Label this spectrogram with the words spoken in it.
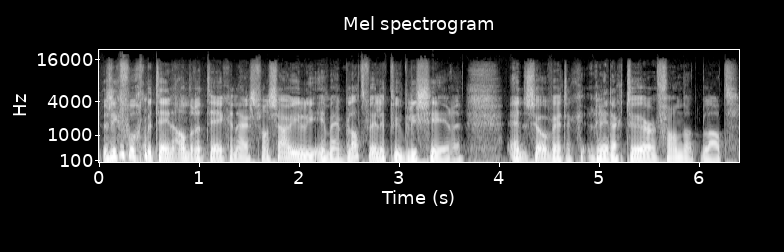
Dus ik vroeg meteen andere tekenaars van, zou jullie in mijn blad willen publiceren? En zo werd ik redacteur van dat blad.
